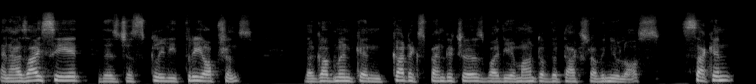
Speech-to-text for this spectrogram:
And as I see it, there's just clearly three options. The government can cut expenditures by the amount of the tax revenue loss. Second,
